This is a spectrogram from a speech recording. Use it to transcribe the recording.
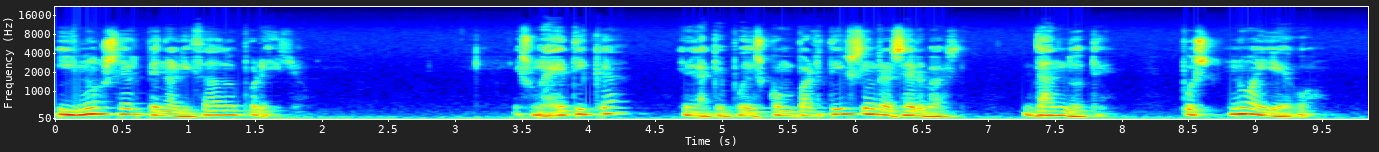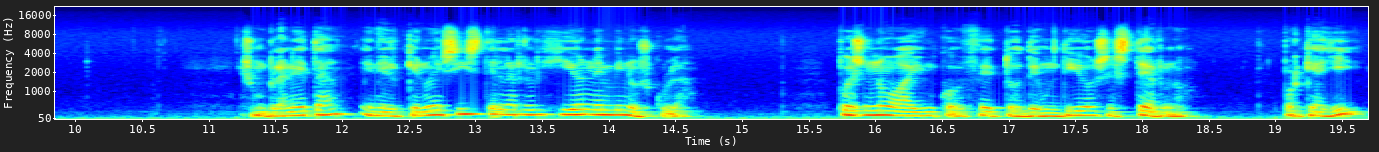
y no ser penalizado por ello. Es una ética en la que puedes compartir sin reservas, dándote, pues no hay ego. Es un planeta en el que no existe la religión en minúscula, pues no hay un concepto de un Dios externo, porque allí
